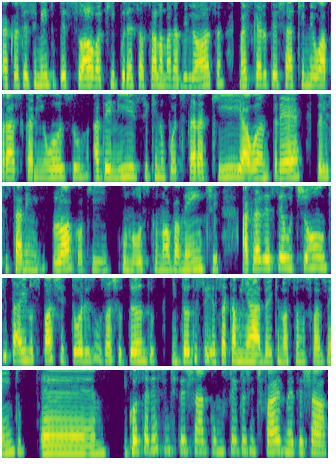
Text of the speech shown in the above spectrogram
agradecimento pessoal aqui por essa sala maravilhosa, mas quero deixar aqui meu abraço carinhoso a Denise, que não pôde estar aqui, ao André, para eles estarem logo aqui conosco novamente. Agradecer o John, que está aí nos bastidores nos ajudando em toda essa caminhada que nós estamos fazendo. É, e gostaria assim, de deixar, como sempre a gente faz, né, deixar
